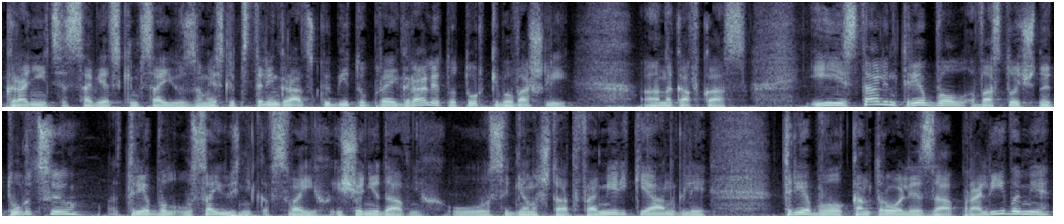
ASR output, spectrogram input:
границе с Советским Союзом. Если бы Сталинградскую битву проиграли, то турки бы вошли э, на Кавказ. И и Сталин требовал Восточную Турцию, требовал у союзников своих, еще недавних, у Соединенных Штатов Америки Англии, требовал контроля за проливами,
